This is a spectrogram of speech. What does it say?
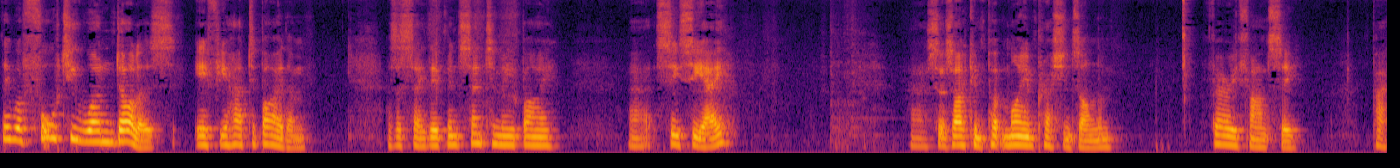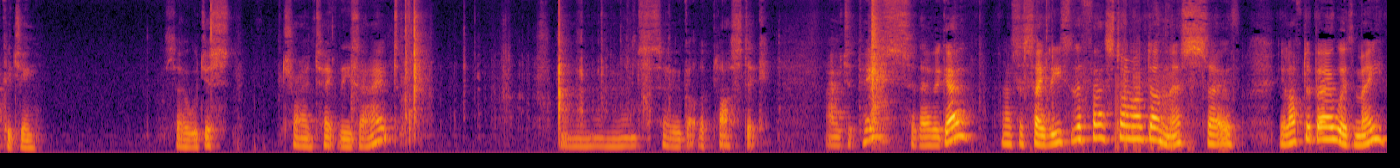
They were $41 if you had to buy them. As I say, they've been sent to me by uh, CCA. Uh, so as I can put my impressions on them. Very fancy packaging. So we'll just try and take these out. And so we've got the plastic outer piece. So there we go. And as I say, these are the first time I've done this, so you'll have to bear with me.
